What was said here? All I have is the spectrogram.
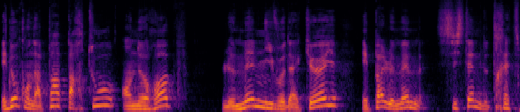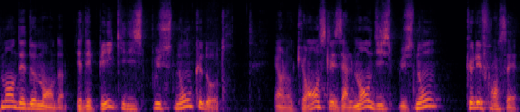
et donc on n'a pas partout en Europe le même niveau d'accueil et pas le même système de traitement des demandes. Il y a des pays qui disent plus non que d'autres. Et en l'occurrence, les Allemands disent plus non que les Français.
